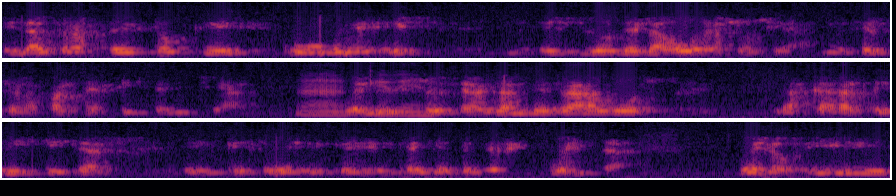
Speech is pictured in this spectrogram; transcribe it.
el otro aspecto que cubre es, lo de la obra social, ¿no es cierto?, la parte asistencial. Ah, bueno, a grandes rasgos las características eh, que, hay que tener en cuenta. Bueno, y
